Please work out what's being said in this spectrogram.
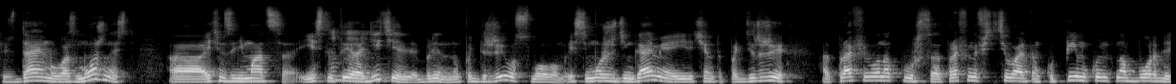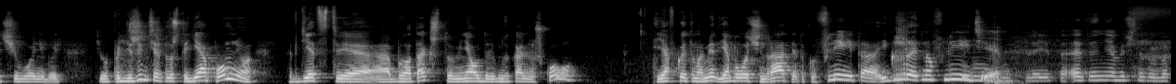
То есть дай ему возможность э, этим заниматься. Если угу. ты родитель, блин, ну поддержи его словом. Если можешь деньгами или чем-то, поддержи отправь его на курсы, отправь его на фестиваль, там, купи ему какой-нибудь набор для чего-нибудь. Типа, поддержи интерес, потому что я помню, в детстве а, было так, что меня удали в музыкальную школу, я в какой-то момент, я был очень рад, я такой, флейта, играть на флейте. Mm, флейта, это необычный выбор.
